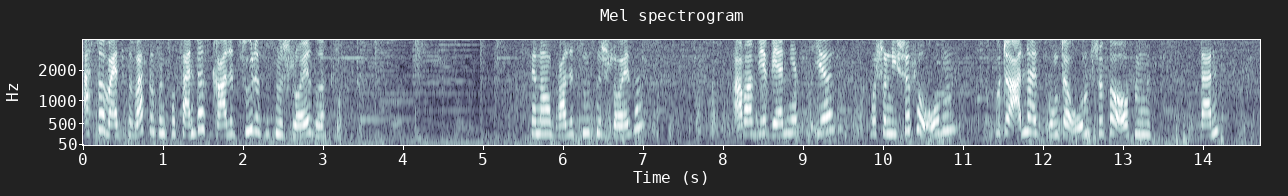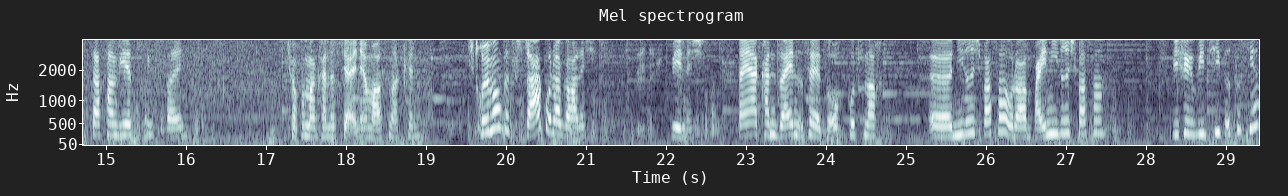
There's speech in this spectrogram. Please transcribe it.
Ach so, weißt du was? Das Interessante ist, geradezu, das ist eine Schleuse. Genau, geradezu ist eine Schleuse. Aber wir werden jetzt hier, wo schon die Schiffe oben, guter Anhaltspunkt da oben, Schiffe auf dem Land, da fahren wir jetzt links rein. Ich hoffe, man kann das hier einigermaßen erkennen. Strömung ist stark oder gar nicht? Wenig. Wenig. Naja, kann sein, ist ja jetzt auch kurz nach äh, Niedrigwasser oder bei Niedrigwasser. Wie, viel, wie tief ist es hier?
